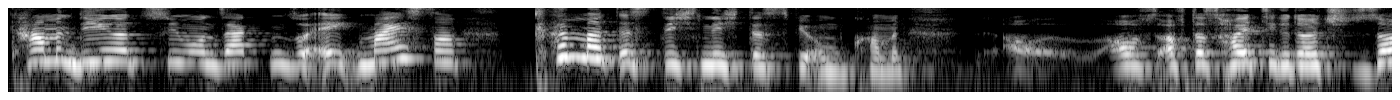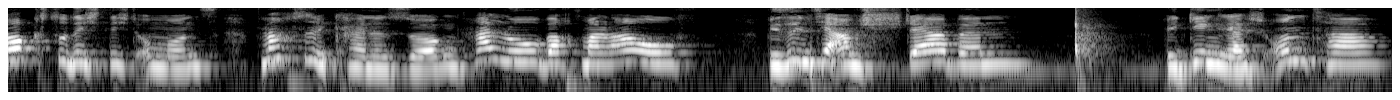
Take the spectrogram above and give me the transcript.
kamen die Jünger zu ihm und sagten so, ey, Meister, kümmert es dich nicht, dass wir umkommen auf, auf das heutige Deutsch, sorgst du dich nicht um uns? Machst du dir keine Sorgen? Hallo, wach mal auf. Wir sind ja am Sterben. Wir gehen gleich unter.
